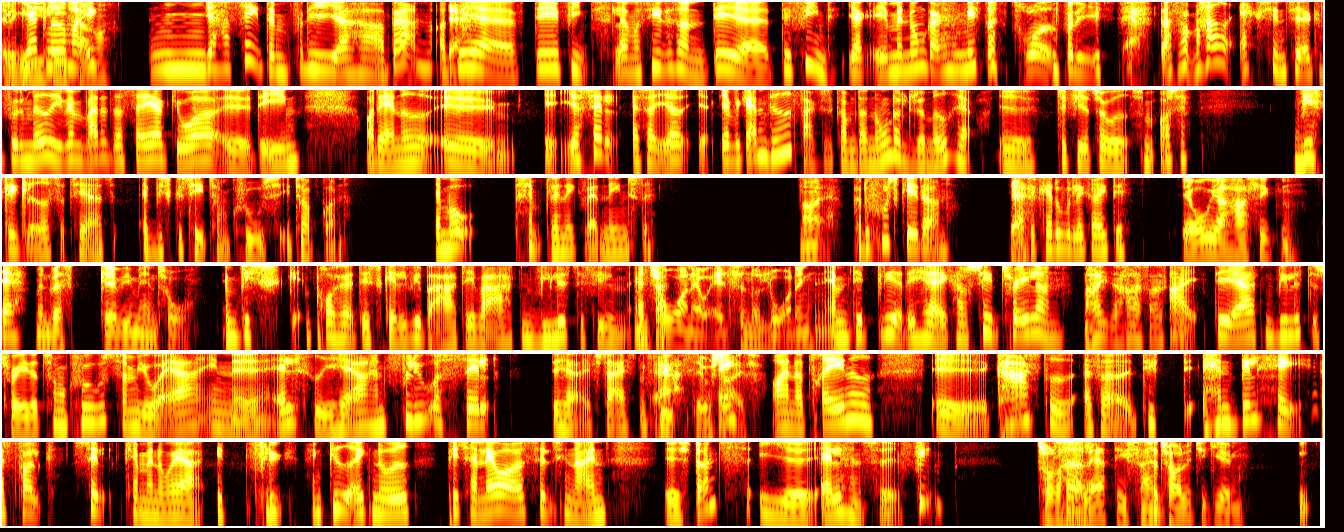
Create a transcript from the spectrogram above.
det ikke Jeg glæder mig genre? Mm, Jeg har set dem, fordi jeg har børn, og ja. Det, er, det er fint. Lad mig sige det sådan, det er, det er fint. Jeg, men nogle gange mister jeg tråden, fordi ja. Der er for meget action til, at jeg kan følge med i. Hvem var det, der sagde, jeg gjorde øh, det ene og det andet? Øh, jeg selv, altså jeg, jeg- vil gerne vide faktisk, om der er nogen, der lytter med her øh, til Firtoget, som også virkelig glæder sig til, at, at vi skal se Tom Cruise i Top Gun. Jeg må simpelthen ikke være den eneste. Nej. Kan du huske etteren? Ja. Nej, det kan du vel ikke rigtigt. Jo, jeg har set den. Ja. Men hvad skal vi med en tor? Jamen, vi skal, prøv at høre, det skal vi bare. Det var den vildeste film. Men altså, toren er jo altid noget lort, ikke? Jamen, det bliver det her ikke. Har du set traileren? Nej, det har jeg faktisk ikke. Nej, det er den vildeste trailer. Tom Cruise, som jo er en øh, alsidig herre, han flyver selv det her F-16-fly. Ja, det er jo sejt. Ikke? Og han har trænet, øh, castet, altså de, de, han vil have, at folk selv kan manøvrere et fly. Han gider ikke noget pis. Han laver også selv sin egen øh, stunts i øh, alle hans øh, film. Tror du, så, han har lært det i Scientology-kirken?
